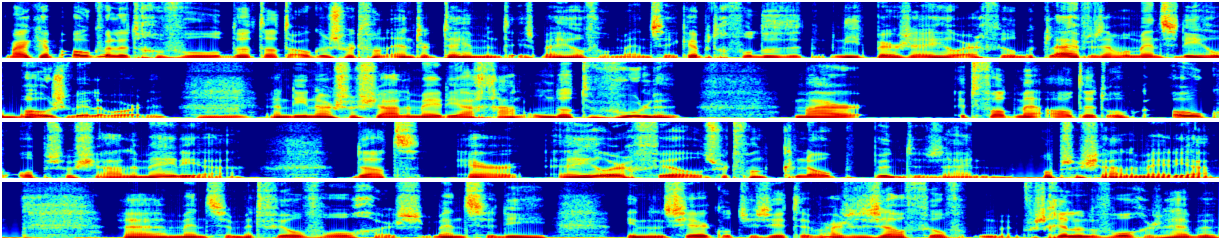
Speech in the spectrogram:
Maar ik heb ook wel het gevoel dat dat ook een soort van entertainment is bij heel veel mensen. Ik heb het gevoel dat het niet per se heel erg veel beklijft. Er zijn wel mensen die heel boos willen worden. Mhm. En die naar sociale media gaan om dat te voelen. Maar het valt mij altijd op, ook op sociale media, dat er heel erg veel soort van knooppunten zijn op sociale media. Uh, mensen met veel volgers, mensen die in een cirkeltje zitten waar ze zelf veel verschillende volgers hebben,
